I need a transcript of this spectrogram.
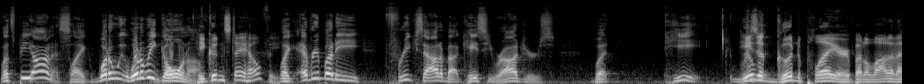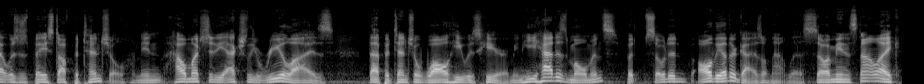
let's be honest, like what are we what are we going on? He couldn't stay healthy. like everybody freaks out about Casey Rogers, but he He's a good player, but a lot of that was just based off potential. I mean, how much did he actually realize that potential while he was here? I mean, he had his moments, but so did all the other guys on that list. So, I mean, it's not like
